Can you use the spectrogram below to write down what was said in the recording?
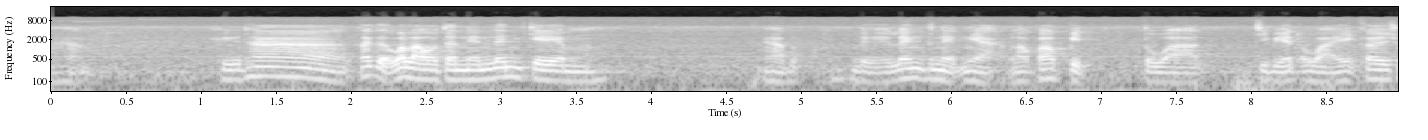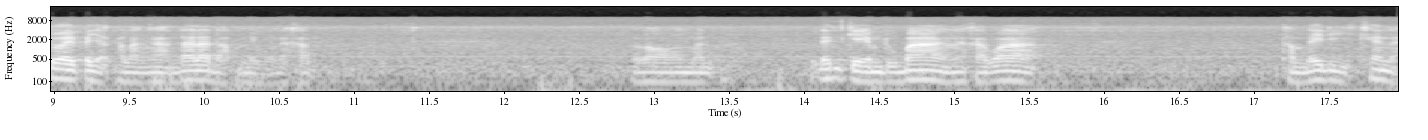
นะครับคือถ้าถ้าเกิดว่าเราจะเน้นเล่นเกมนะครับหรือเล่นอินเทอร์เน็ตเนี่ยเราก็ปิดตัว GPS เอาไว้ ก็จะช่วยประหยัดพลังงานได้ระดับหนึ่งนะครับ ลองมาเล่นเกมดูบ้างนะครับว่าทำได้ดีแค่ไหน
